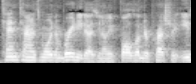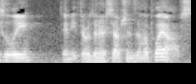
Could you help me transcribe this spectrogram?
10 times more than Brady does. You know, he falls under pressure easily, and he throws interceptions in the playoffs.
